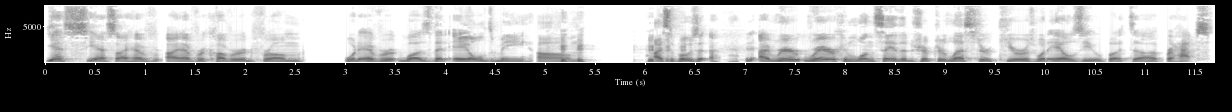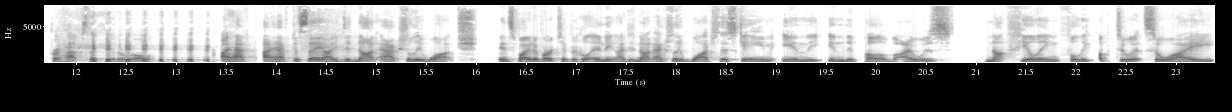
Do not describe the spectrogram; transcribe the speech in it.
Yes, yes, I have. I have recovered from whatever it was that ailed me. Um, I suppose uh, I rare rare can one say that a trip to Leicester cures what ails you, but uh, perhaps perhaps that played a role. I have I have to say I did not actually watch, in spite of our typical ending, I did not actually watch this game in the in the pub. I was not feeling fully up to it, so I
